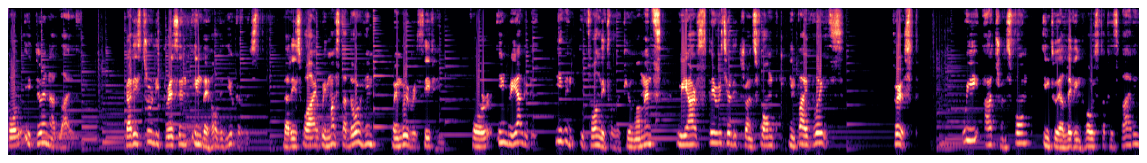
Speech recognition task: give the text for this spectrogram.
for eternal life. God is truly present in the Holy Eucharist. That is why we must adore him when we receive him. For in reality, even if only for a few moments, we are spiritually transformed in five ways. First, we are transformed into a living host of His body,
